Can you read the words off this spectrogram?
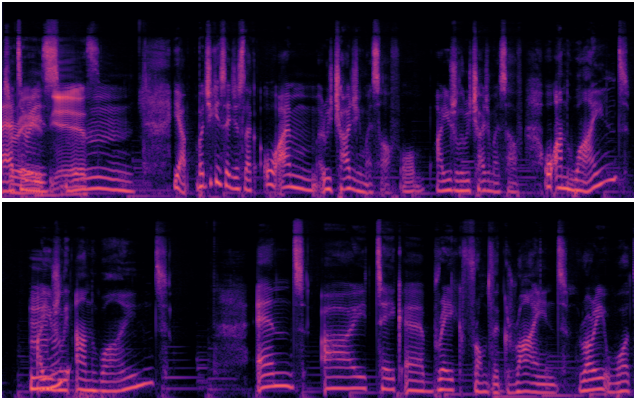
batteries, yes. Mm. Yeah, but you can say just like, oh, I'm recharging myself, or I usually recharge myself, or unwind. I Mm-hmm. usually unwind. And I take a break from the grind. Rory, what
